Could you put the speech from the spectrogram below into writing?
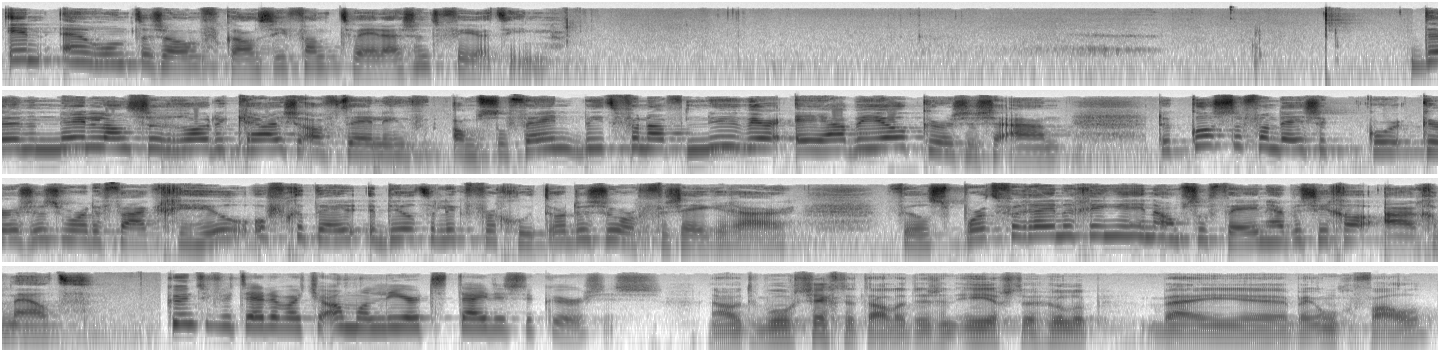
in en rond de zomervakantie van 2014. De Nederlandse Rode Kruisafdeling Amstelveen biedt vanaf nu weer EHBO-cursussen aan. De kosten van deze cursus worden vaak geheel of gedeeltelijk vergoed door de zorgverzekeraar. Veel sportverenigingen in Amstelveen hebben zich al aangemeld. Kunt u vertellen wat je allemaal leert tijdens de cursus? Nou, het woord zegt het al. Het is een eerste hulp bij, uh, bij ongeval.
